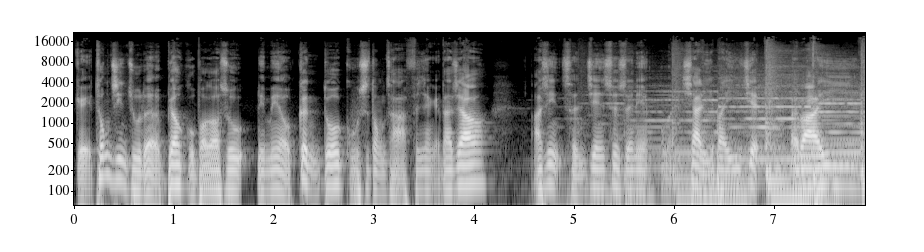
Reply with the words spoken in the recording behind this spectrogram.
给通勤族的标股报告书》里面有更多股市洞察分享给大家哦。阿信晨间碎碎念，我们下礼拜一见，拜拜。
